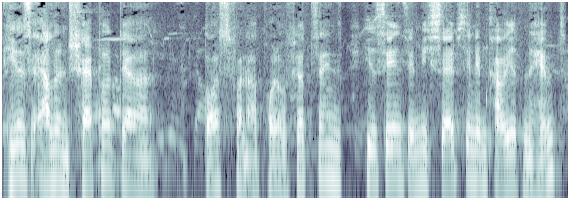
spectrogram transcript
Hier ist Alan Shepard, der Boss von Apollo 14. Hier sehen Sie mich selbst in dem karierten Hemd.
